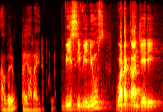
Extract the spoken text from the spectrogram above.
അവരും സി വി ന്യൂസ് വടക്കാഞ്ചേരി.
